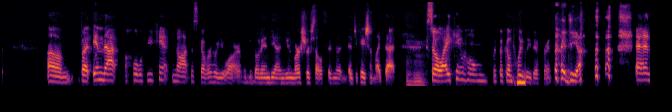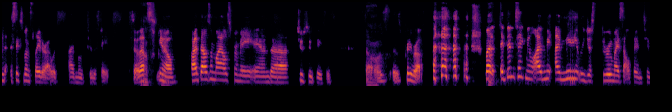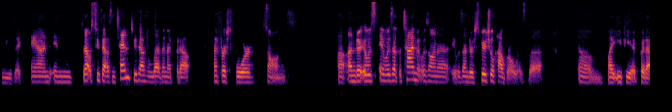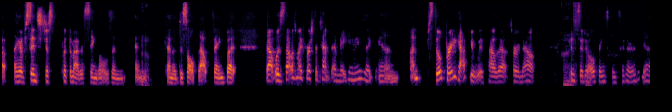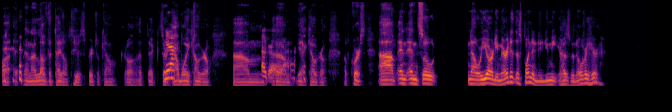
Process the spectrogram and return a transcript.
um, but in that whole you can't not discover who you are when you go to india and you immerse yourself in the education like that Mhm. so I came home with a completely different idea. and six months later, I was I moved to the states. So that's, That's you know five thousand miles for me and uh, two suitcases. So it was it was pretty rough. but it didn't take me. long. I, I immediately just threw myself into music, and in so that was 2010, 2011. I put out my first four songs. Uh, under it was it was at the time it was on a it was under spiritual cowgirl was the um, my EP I put out. I have since just put them out as singles and and Yeah. kind of dissolved that thing. But that was that was my first attempt at making music, and I'm still pretty happy with how that turned out. Nice. Consider all things considered, yeah. Well, and I love the title too, spiritual cowgirl. That, that, sorry, Yeah. cowboy cowgirl. Um, Cowgirl, um, yeah, cowgirl, of course. Um, and and so now, were you already married at this point, or did you meet your husband over here?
